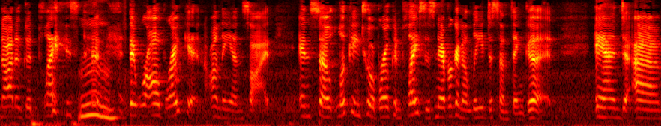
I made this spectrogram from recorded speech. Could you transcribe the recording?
not a good place. Mm. That, that we're all broken on the inside, and so looking to a broken place is never going to lead to something good. And um,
